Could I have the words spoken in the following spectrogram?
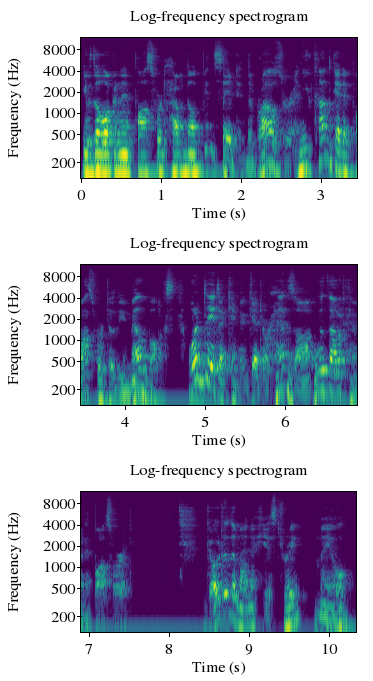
If the login and password have not been saved in the browser and you can't get a password to the mailbox, what data can you get your hands on without having a password? Go to the menu History, Mail.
